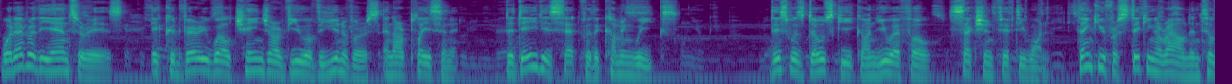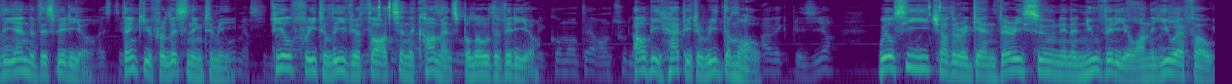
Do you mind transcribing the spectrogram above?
Whatever the answer is, it could very well change our view of the universe and our place in it. The date is set for the coming weeks. This was Dose Geek on UFO, Section 51. Thank you for sticking around until the end of this video. Thank you for listening to me. Feel free to leave your thoughts in the comments below the video. I'll be happy to read them all. We'll see each other again very soon in a new video on the UFO,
